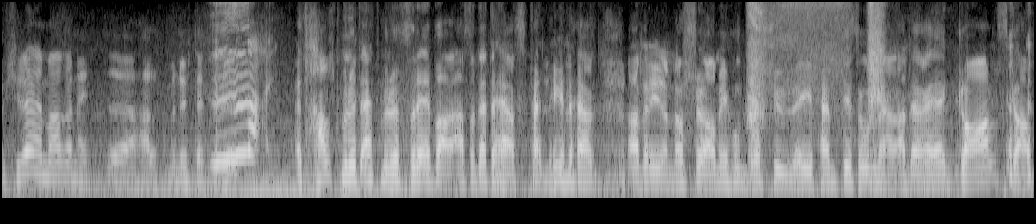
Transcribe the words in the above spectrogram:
Tror ikke det er mer enn et uh, halvt minutt. Et Et halvt minutt, ett minutt. Så det er bare altså, dette her, spenningen her. Adeline, nå kjører vi 120 i 50-sonen her. Det er galskap.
